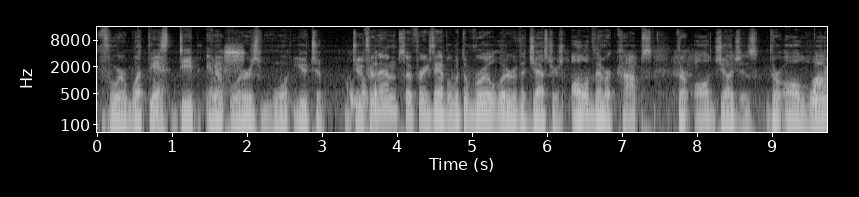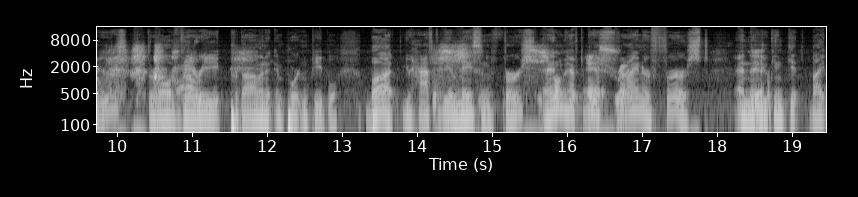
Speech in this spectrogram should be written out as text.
for what these Yeah. deep inner Yes. orders want you to I do for it. them so for example with the royal order of the jesters all of them are cops they're all judges they're all Wow. lawyers they're all very predominant important people but you have to be a mason first and you have to be a it. shriner first and then Yeah. you can get by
